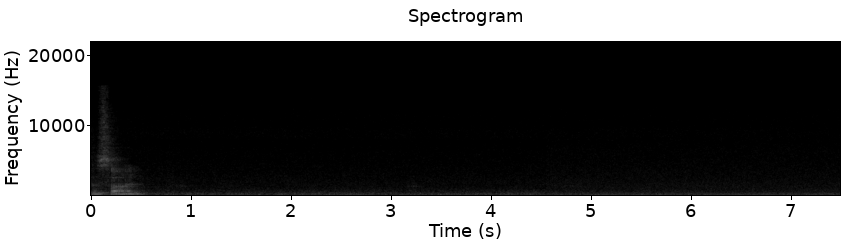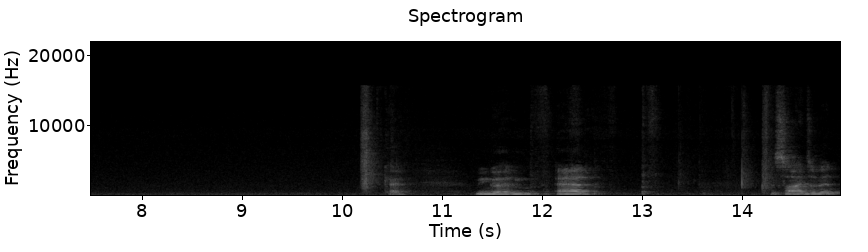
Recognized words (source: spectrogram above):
The side. Okay, we can go ahead and add the sides of it.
